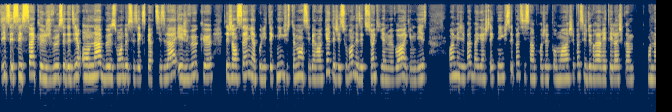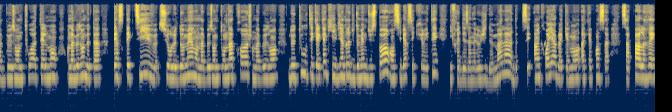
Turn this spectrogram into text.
C'est ça que je veux, c'est de dire on a besoin de ces expertises-là et je veux que j'enseigne à Polytechnique justement en cyber-enquête et j'ai souvent des étudiants qui viennent me voir et qui me disent ouais, mais j'ai pas de bagage technique, je sais pas si c'est un projet pour moi, je sais pas si je devrais arrêter là. Je suis comme, on a besoin de toi tellement, on a besoin de ta perspective sur le domaine, on a besoin de ton approche, on a besoin de tout. Tu es quelqu'un qui viendrait du domaine du sport en cybersécurité, il ferait des analogies de malade. C'est incroyable à quel, à quel point ça, ça parlerait.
